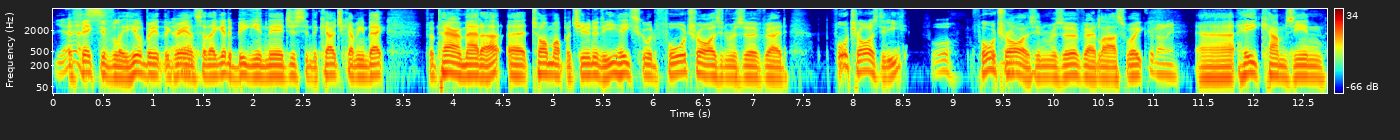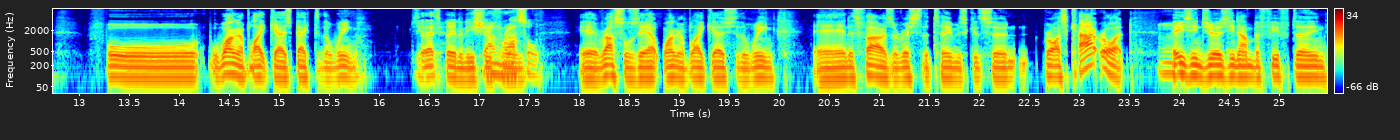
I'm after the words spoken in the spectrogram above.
Yes. effectively, he'll be at the Yeah. ground, so they get a big in there just in the coach coming back for Parramatta. Uh, Tom Opportunity, he scored four tries in reserve grade. Four tries, did he? Four. Four tries in reserve grade last week. Good on him. Uh, he comes in for well, Waqa Blake goes back to the wing, so Yeah. that's been an issue Young for him. Russell. Yeah, Russell's out. Waqa Blake goes to the wing. And as far as the rest of the team is concerned, Bryce Cartwright, Mm. he's in jersey number 15.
